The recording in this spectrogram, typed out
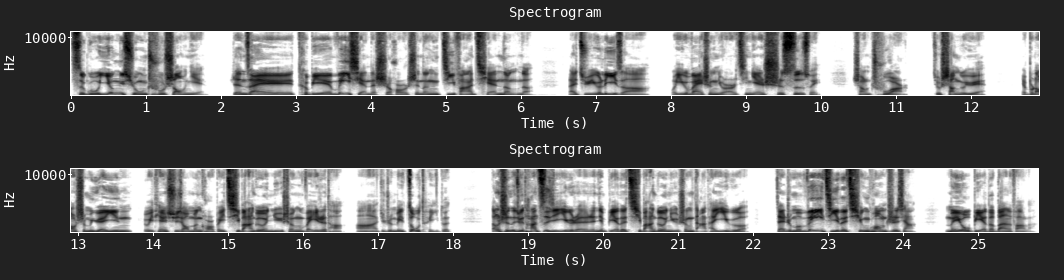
自古英雄出少年，人在特别危险的时候是能激发潜能的。来举一个例子啊，我一个外甥女儿今年十四岁，上初二，就上个月，也不知道什么原因，有一天学校门口被七八个女生围着她啊，就准备揍她一顿。当时呢，就他自己一个人，人家别的七八个女生打他一个，在这么危急的情况之下，没有别的办法了，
